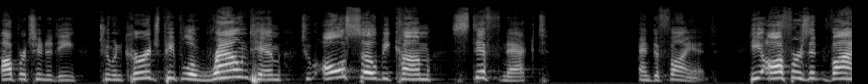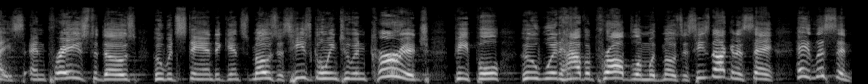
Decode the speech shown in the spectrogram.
opportunity to encourage people around him to also become stiff necked and defiant. He offers advice and praise to those who would stand against Moses. He's going to encourage people who would have a problem with Moses. He's not going to say, hey, listen,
